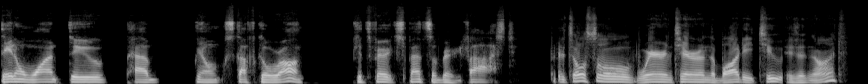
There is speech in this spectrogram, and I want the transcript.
they don't want to have you know stuff go wrong. It gets very expensive very fast. But it's also wear and tear on the body too, is it not?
